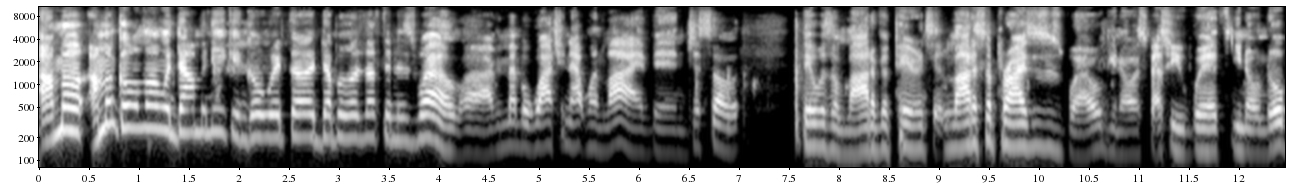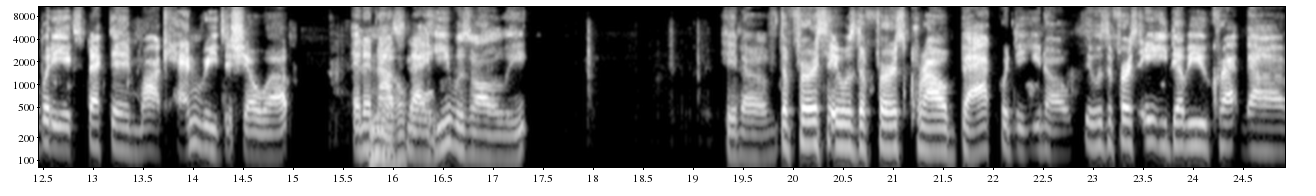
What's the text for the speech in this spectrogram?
I'm a I'm gonna go along with Dominique and go with uh, Double or Nothing as well. Uh, I remember watching that one live, and just so there was a lot of appearances, a lot of surprises as well. You know, especially with you know nobody expecting Mark Henry to show up and announcing No. that he was all elite. You know, the first it was the first crowd back with the you know it was the first AEW crowd uh,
